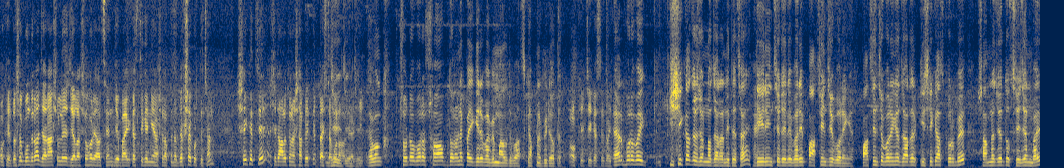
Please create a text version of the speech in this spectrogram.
ওকে দর্শক বন্ধুরা যারা আসলে জেলা শহরে আছেন যে বাইরের কাছ থেকে নিয়ে আসলে আপনারা ব্যবসা করতে চান সেই ক্ষেত্রে সেটা আলোচনা সাপেক্ষে প্রাইসটা বলা হবে আর কি। এবং ছোট বড় সব ধরনের পাইকারি ভাবে মাল দেবো আজকে আপনার ভিডিওতে। ওকে ঠিক আছে ভাই। এরপরে ভাই কৃষি কাজের জন্য যারা নিতে চায় হ্যাঁ। তিন ইঞ্চি ডেলিভারি পাঁচ ইঞ্চি বোরিং এর পাঁচ ইঞ্চি বোরিং এর যাদের কৃষি কাজ করবে সামনে যেহেতু সিজন ভাই।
